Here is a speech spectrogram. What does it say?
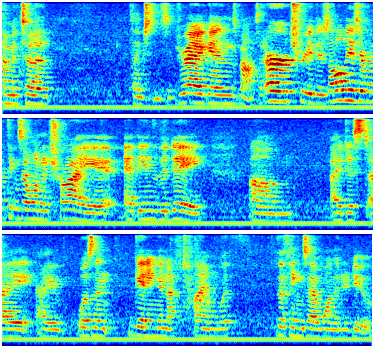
I'm into Dungeons and Dragons, mounted archery. There's all these different things I want to try. At the end of the day, um, I just I I wasn't getting enough time with the things I wanted to do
